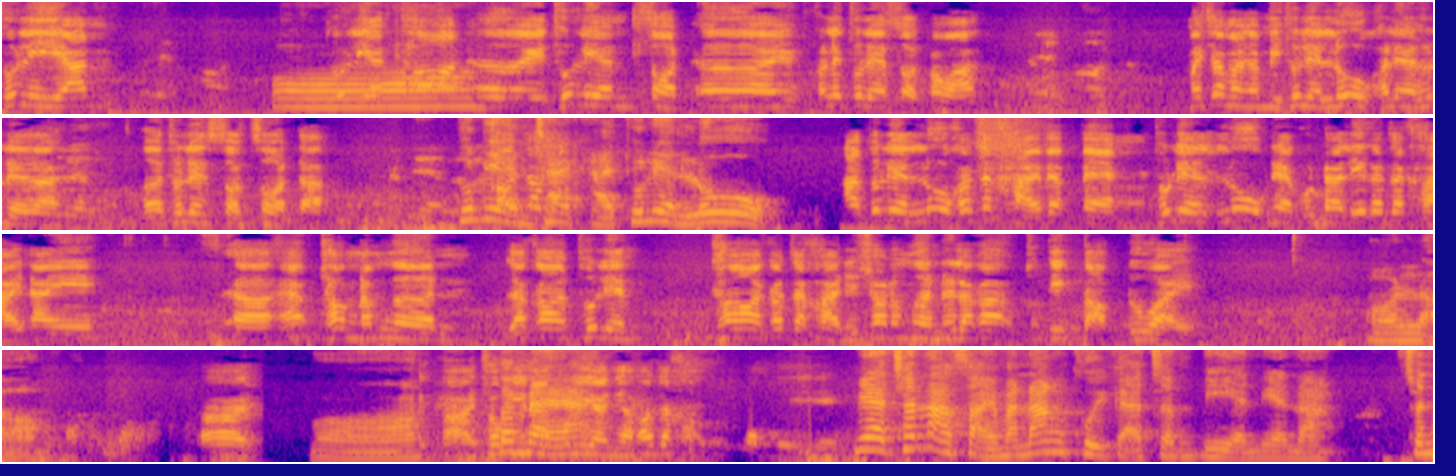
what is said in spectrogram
ทุเรียนโอ้ทุเรียนทอดเอ่ยทุเรียนสดเอ่ยเขาเรียกทุเรียนสดปะวะ ไม่ใช่มันจะมีทุเรียนลูกเขาเรียกทุเรียนอะไรเออทุเรียนสดสดๆอะทุเรียนใช่ขายทุเรียนลูก อะทุเรียนลูกเขาจะขายแบบแบ่งทุเรียนลูกเนี่ยคุณแพรรี่ก็จะขายในเอ่อแอปช่องน้ำเงิน แล้วก็ทุเรียนทอดก็จะขายในช่องน้ำเงินด้วยแล้วก็ทิกตอกด้วยอ๋อเหรอ ใช่อ๋อ ขายช่วงนี้แต่นะแหมทุเรียนเนี่ยเขาจะขายทุเรียนดีเนี่ยฉันอาศัยมานั่งคุยกับอาจารย์เบียร์เนี่ยนะ ฉัน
